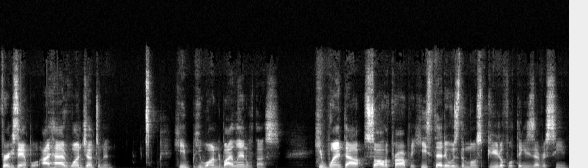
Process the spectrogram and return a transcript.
for example, I had one gentleman, he, he wanted to buy land with us. He went out, saw the property. He said it was the most beautiful thing he's ever seen.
